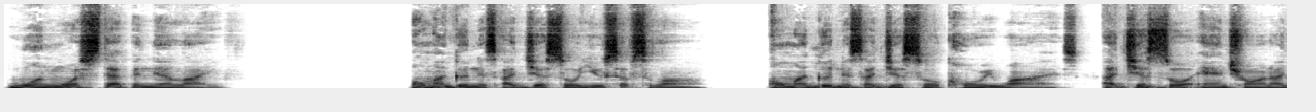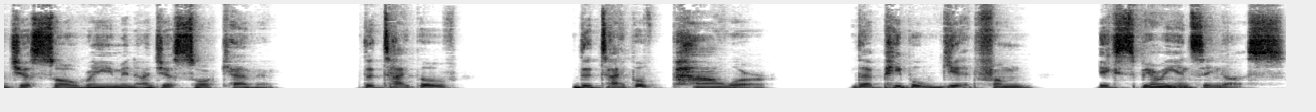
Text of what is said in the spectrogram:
one more step in their life. Oh my goodness, I just saw Yusef Salaam. Oh my goodness, I just saw Korey Wise. I just saw Antron. I just saw Raymond. I just saw Kevin. The type of the type of power that people get from experiencing us.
